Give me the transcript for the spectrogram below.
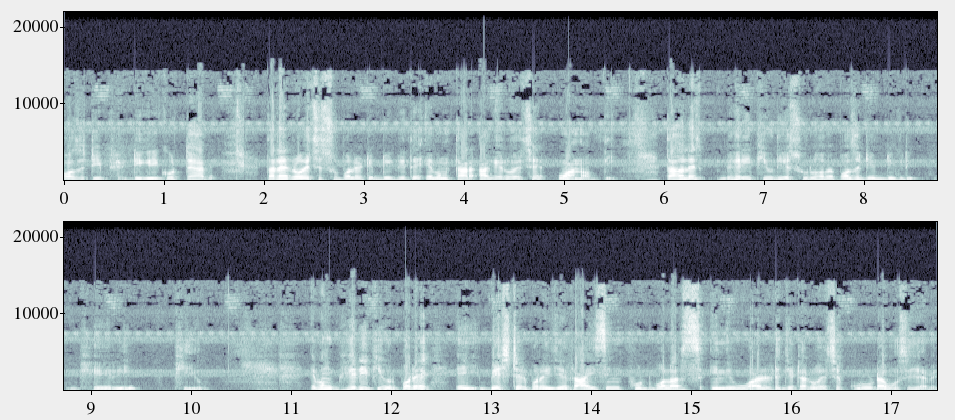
পজিটিভ ডিগ্রি করতে হবে। তাহলে রয়েছে সুপারলেটিভ ডিগ্রিতে এবং তার আগে রয়েছে ওয়ান অফ দি তাহলে ভেরি ফিউ দিয়ে শুরু হবে পজিটিভ ডিগ্রি ভেরি ফিউ এবং ভেরি ফিউর পরে, এই বেস্টের পরে, এই যে rising footballers in the world যেটা রয়েছে, পুরোটা বসে যাবে।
